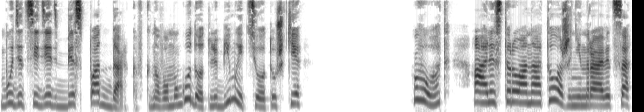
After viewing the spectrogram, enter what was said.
будет сидеть без подарков к Новому году от любимой тетушки. «Вот, Алистеру она тоже не нравится»,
